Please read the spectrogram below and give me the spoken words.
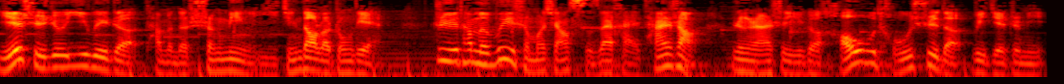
也许就意味着它们的生命已经到了终点。至于它们为什么想死在海滩上，仍然是一个毫无头绪的未解之谜。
